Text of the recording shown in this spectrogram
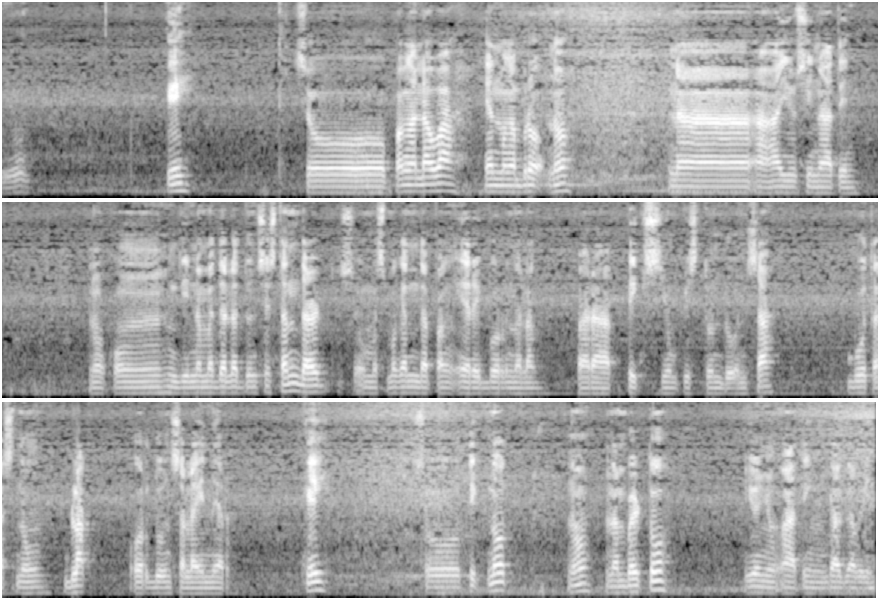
Ayun. Okay. So, pangalawa, yan mga bro, no? na aayusin natin. No, kung hindi na madala dun sa standard, so mas maganda pang i-rebore na lang para fix yung piston doon sa butas ng block or doon sa liner. Okay? So, take note, no? Number 2, yun yung ating gagawin.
